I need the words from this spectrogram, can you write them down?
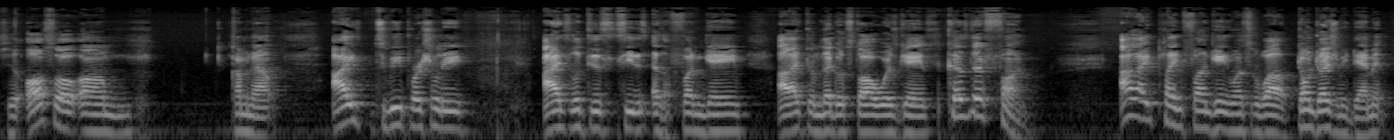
See, also, um, coming out I, to me personally, I look to see this as a fun game. I like them Lego Star Wars games because they're fun. I like playing fun games once in a while. Don't judge me, damn it.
